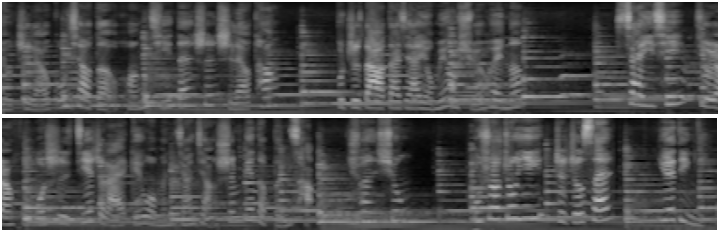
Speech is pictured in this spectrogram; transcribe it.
有治疗功效的黄芪丹参食疗汤，不知道大家有没有学会呢？下一期就让胡博士接着来给我们讲讲身边的本草川芎。胡说中医这周三约定你。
